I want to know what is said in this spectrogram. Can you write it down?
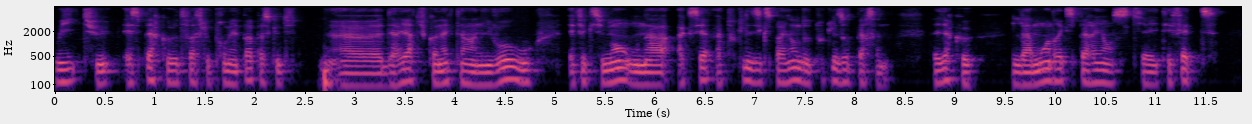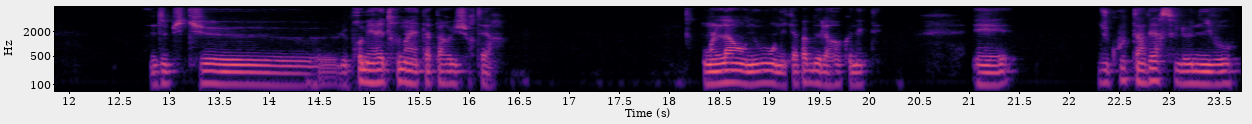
Oui, tu espères que l'autre fasse le premier pas parce que heu, derrière, tu connectes à un niveau où effectivement, on a accès à toutes les expériences de toutes les autres personnes. C'est-à-dire que la moindre expérience qui a été faite depuis que le premier être humain est apparu sur terre on l'a en nous, on est capable de la reconnecter et du coup, tu inverses le niveau,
